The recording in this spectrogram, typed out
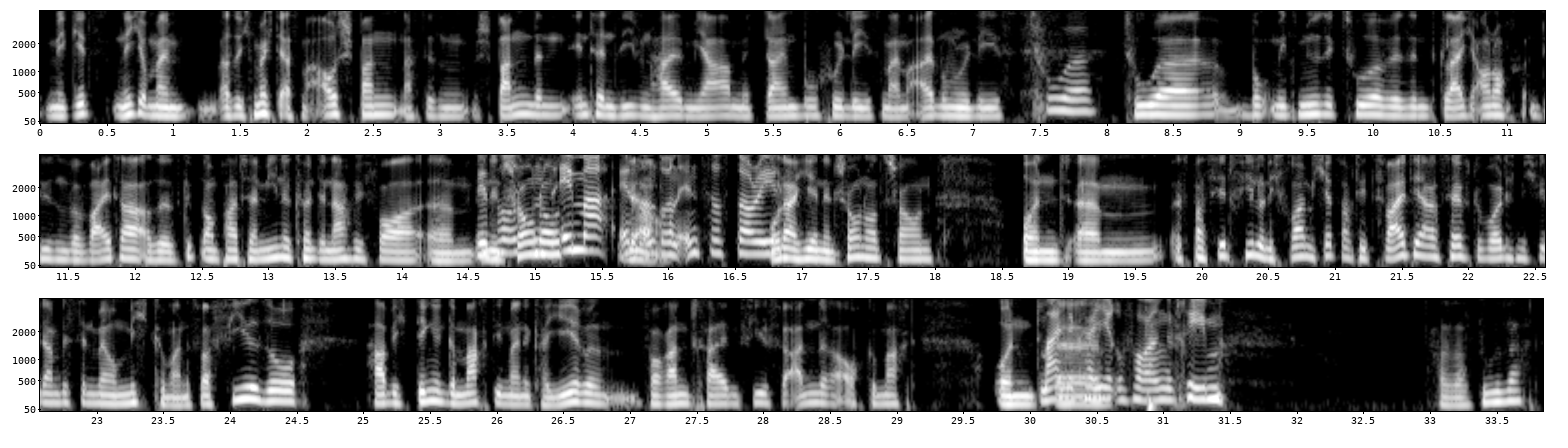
mir geht's nicht um mein, also ich möchte erstmal ausspannen nach diesem spannenden, intensiven halben Jahr mit deinem Buch-Release, meinem Album-Release. Tour. Tour, Book Meets Music Tour. Wir sind gleich auch noch, düsen wir weiter. Also es gibt noch ein paar Termine, könnt ihr nach wie vor ähm, Wir in den posten Shownotes. es immer in Genau. unseren Insta-Stories. Oder hier in den Shownotes schauen. Und ähm, es passiert viel und ich freue mich jetzt auf die zweite Jahreshälfte, wollte ich mich wieder ein bisschen mehr um mich kümmern. Es war viel so, habe ich Dinge gemacht, die meine Karriere vorantreiben, viel für andere auch gemacht. Und Meine äh, Karriere vorangetrieben. Was hast du gesagt?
